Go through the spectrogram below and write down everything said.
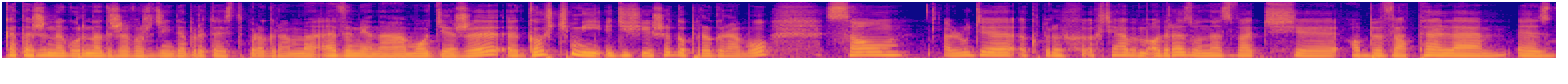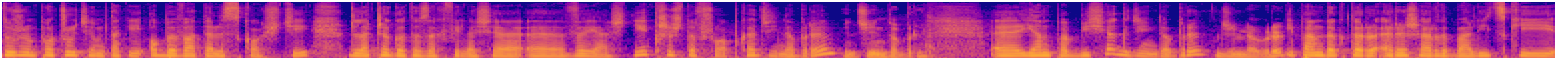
Katarzyna Górna-Drzewoż, dzień dobry, to jest program Wymiana Młodzieży. Gośćmi dzisiejszego programu są ludzie, których chciałabym od razu nazwać e, obywatele e, z dużym poczuciem takiej obywatelskości. Dlaczego to za chwilę się e, wyjaśni. Krzysztof Szłapka, dzień dobry. Dzień dobry. Jan Pabisiak, dzień dobry. Dzień dobry. I pan doktor Ryszard Balicki,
